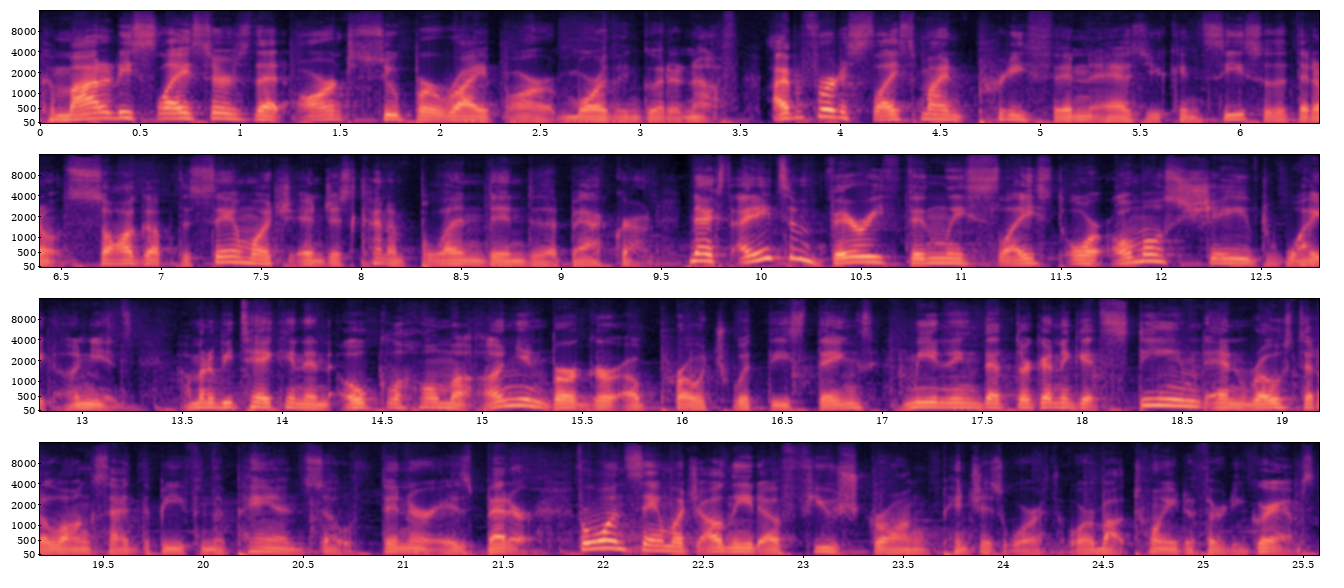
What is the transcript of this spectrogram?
commodity slicers that aren't super ripe are more than good enough. I prefer to slice mine pretty thin as you can see so that they don't sog up the sandwich and just kind of blend into the background. Next, I need some very thinly sliced or almost shaved white onions. I'm going to be taking an Oklahoma onion burger approach with these things, meaning that they're going to get steamed and roasted alongside the beef in the pan, so thinner is better. For one sandwich, I'll need a few strong pinches worth, or about 20 to 30 grams.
